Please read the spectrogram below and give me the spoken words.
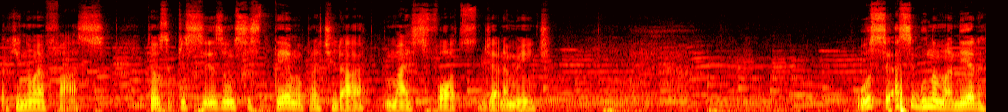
porque não é fácil. Então você precisa um sistema para tirar mais fotos diariamente. A segunda maneira,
